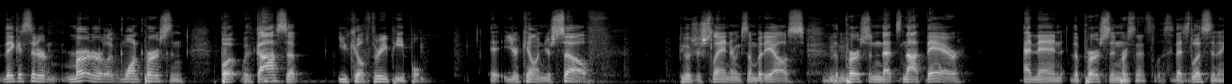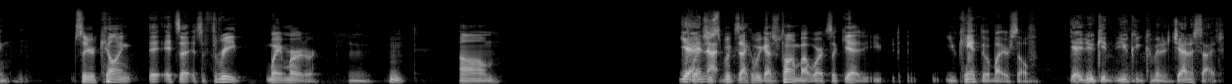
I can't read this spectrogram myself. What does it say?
they considered murder like one person, but with gossip you kill three people. Eh, you're killing yourself because you're slandering somebody else, the mm-hmm. person that's not there, and then the person, Person that's listening. That's listening. So you're killing. it- It's a it's a three way murder. Um, yeah, which and is I- exactly what you guys are talking about, where it's like, yeah, you, you can't do it by yourself. yeah, you can you can commit a genocide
